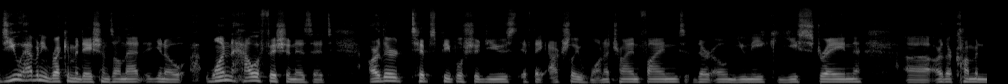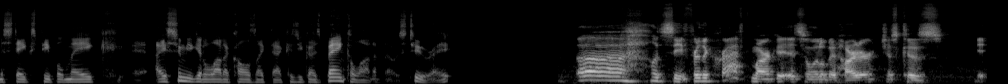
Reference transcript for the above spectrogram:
do you have any recommendations on that? You know, one, how efficient is it? Are there tips people should use if they actually want to try and find their own unique yeast strain? Uh, are there common mistakes people make? I assume you get a lot of calls like that because you guys bank a lot of those too, right? Uh, let's see. For the craft market, it's a little bit harder just because it,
